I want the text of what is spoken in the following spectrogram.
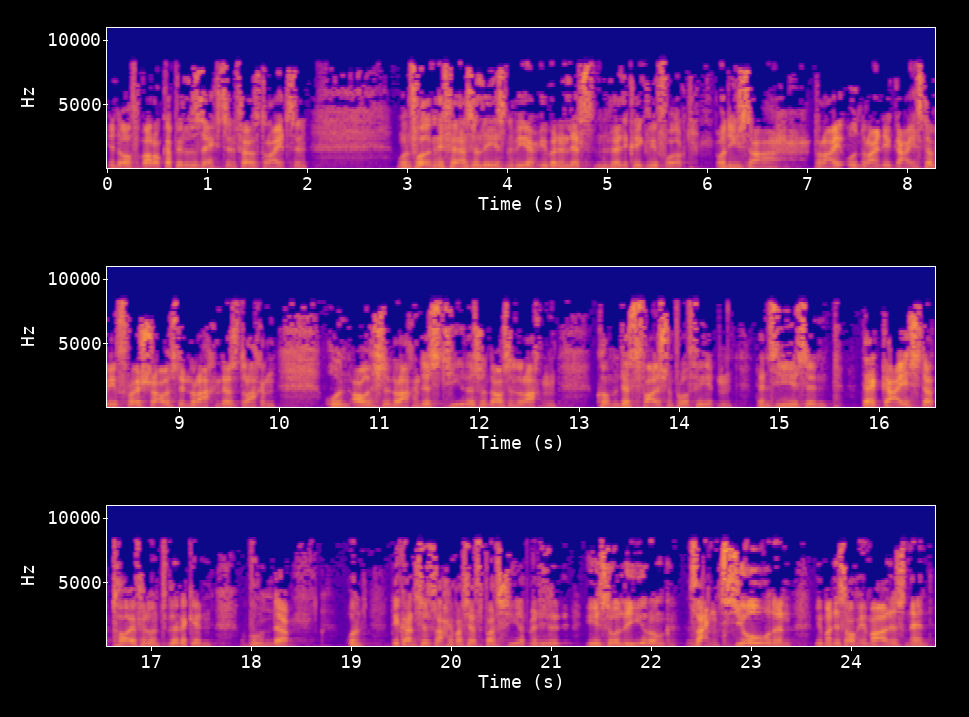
In der Offenbarung Kapitel 16, Vers 13 und folgende Verse lesen wir über den letzten Weltkrieg wie folgt. Und ich sah drei unreine Geister wie Frösche aus den Rachen des Drachen und aus den Rachen des Tieres und aus den Rachen kommen des falschen Propheten, denn sie sind der Geist, der Teufel und wirken Wunder und die ganze Sache, was jetzt passiert mit dieser Isolierung, Sanktionen, wie man das auch immer alles nennt,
